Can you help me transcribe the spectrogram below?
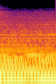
Bye.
